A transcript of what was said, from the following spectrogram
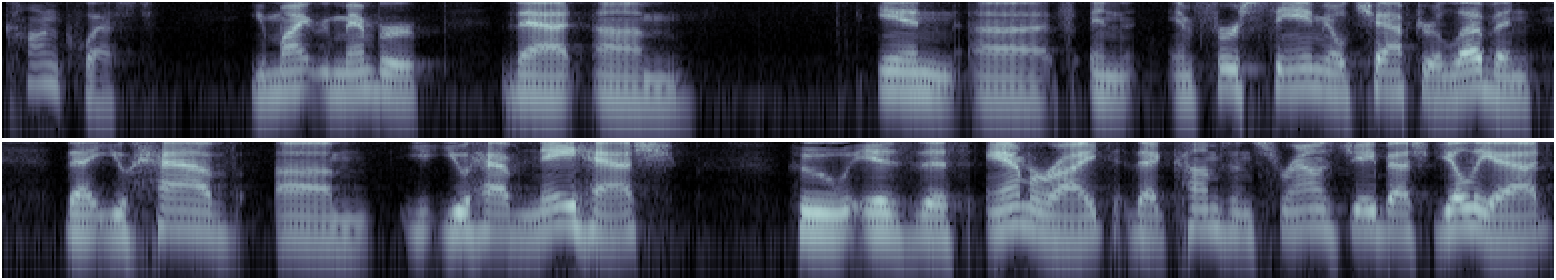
conquest. You might remember that um, in, uh, in, in 1 Samuel chapter 11 that you have, um, you, you have Nahash, who is this Amorite that comes and surrounds Jabesh Gilead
